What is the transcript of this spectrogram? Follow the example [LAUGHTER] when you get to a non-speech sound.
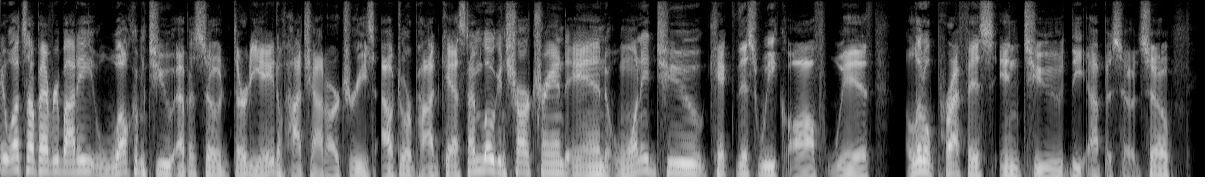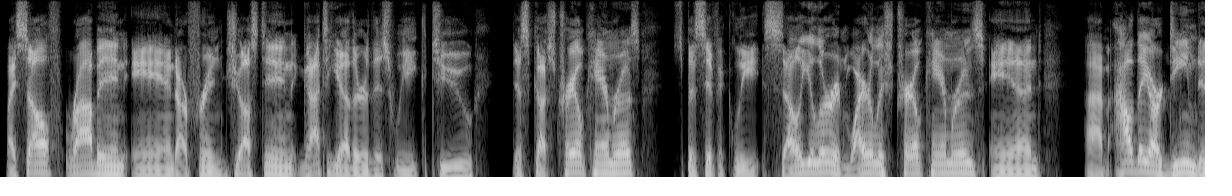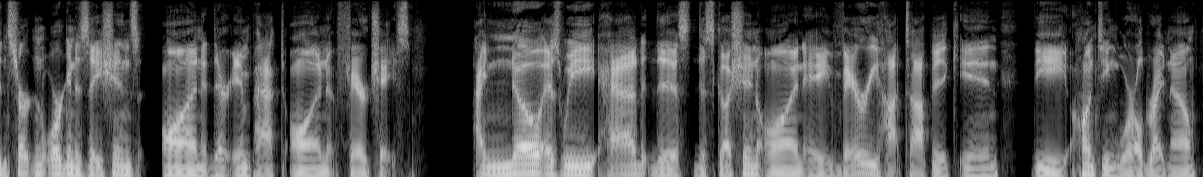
Hey, what's up, everybody? Welcome to episode 38 of Hotshot Archery's Outdoor Podcast. I'm Logan Chartrand and wanted to kick this week off with a little preface into the episode. So, myself, Robin, and our friend Justin got together this week to discuss trail cameras, specifically cellular and wireless trail cameras, and um, how they are deemed in certain organizations on their impact on fair chase. I know as we had this discussion on a very hot topic in the hunting world right now,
